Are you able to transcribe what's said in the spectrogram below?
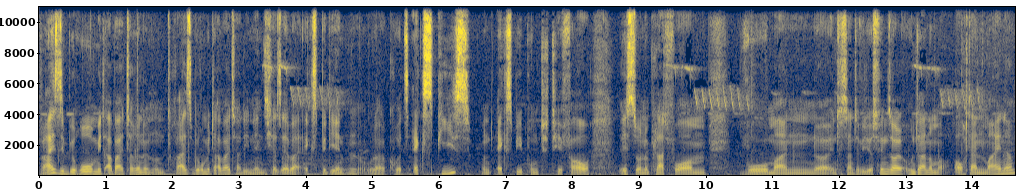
Reisebüro-Mitarbeiterinnen und Reisebüro-Mitarbeiter, die nennen sich ja selber Expedienten oder kurz XPs. Und XP.tv ist so eine Plattform, wo man äh, interessante Videos finden soll. Unter anderem auch dann meine.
